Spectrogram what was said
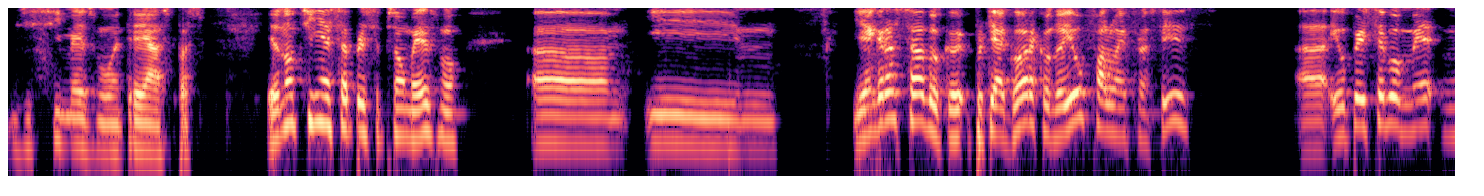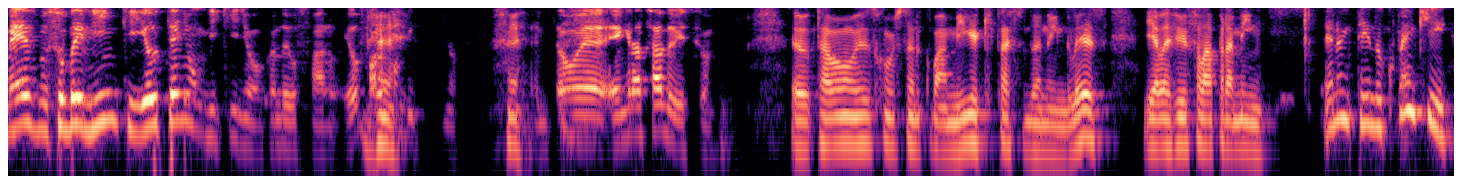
de si mesmo, entre aspas. Eu não tinha essa percepção mesmo. Uh, e, e, é engraçado, porque agora, quando eu falo em francês, uh, eu percebo me mesmo sobre mim que eu tenho um biquinho quando eu falo. Eu falo com biquinho. Então é, é, engraçado isso. Eu estava uma vez conversando com uma amiga que está estudando inglês e ela veio falar para mim: Eu não entendo como é que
